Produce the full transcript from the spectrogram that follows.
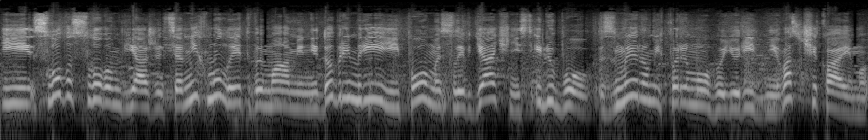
І слово словом в'яжеться, в них молитви маміні, добрі мрії, помисли, вдячність і любов з миром і перемогою рідні. Вас чекаємо.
